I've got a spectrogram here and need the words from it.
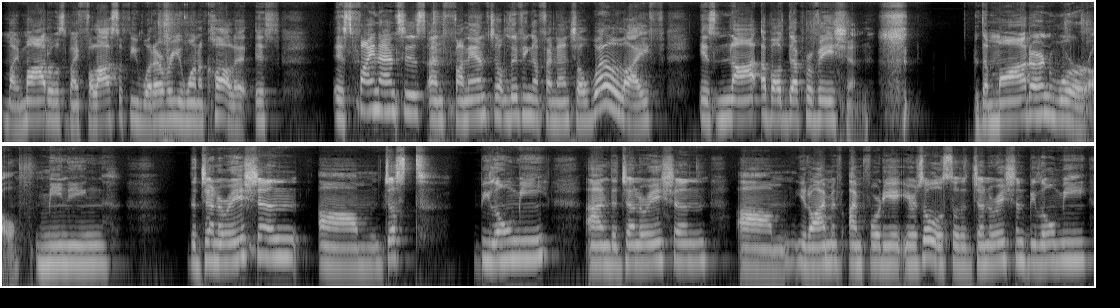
my mottos, my philosophy, whatever you want to call it, is is finances and financial living a financial well life is not about deprivation. The modern world, meaning the generation um, just below me and the generation um, you know I'm, I'm 48 years old. So the generation below me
